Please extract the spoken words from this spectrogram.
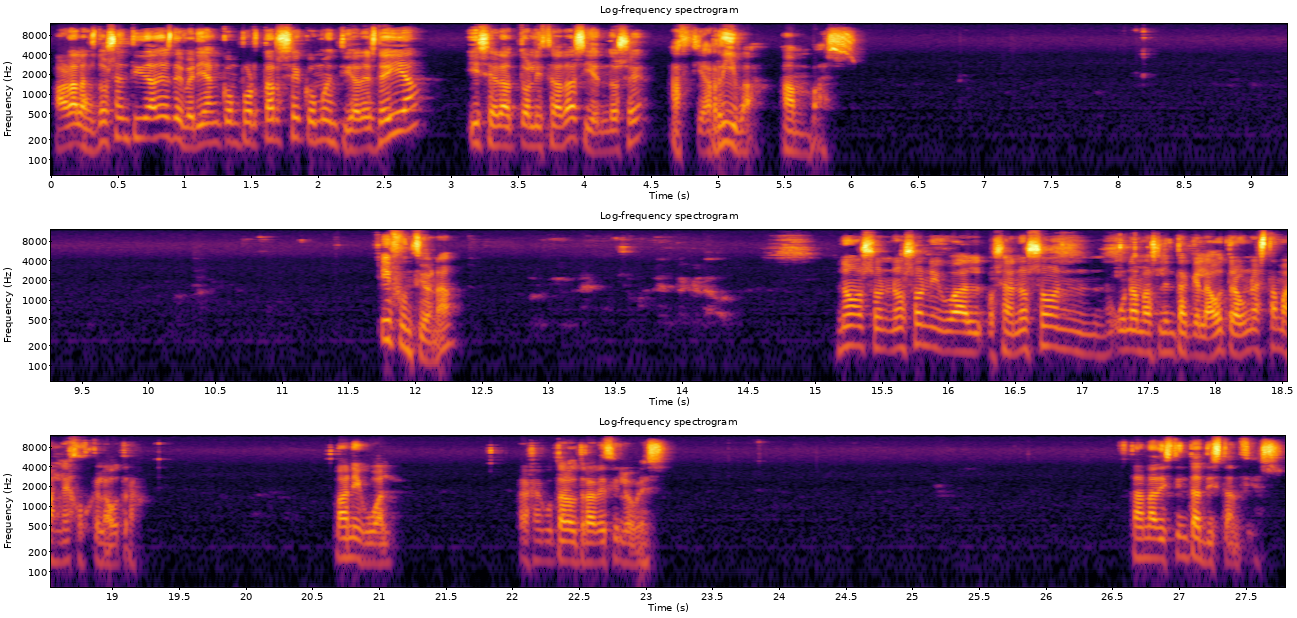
Ahora las dos entidades deberían comportarse como entidades de IA y ser actualizadas yéndose hacia arriba, ambas. Y funciona. No son, no son igual, o sea, no son una más lenta que la otra, una está más lejos que la otra. Van igual. A ejecutar otra vez y lo ves. Están a distintas distancias.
